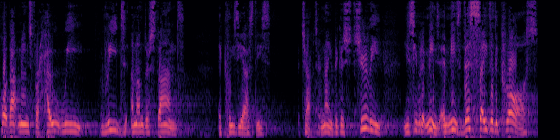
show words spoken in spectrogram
what that means for how we read and understand Ecclesiastes chapter 9 because surely you see what it means. It means this side of the cross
